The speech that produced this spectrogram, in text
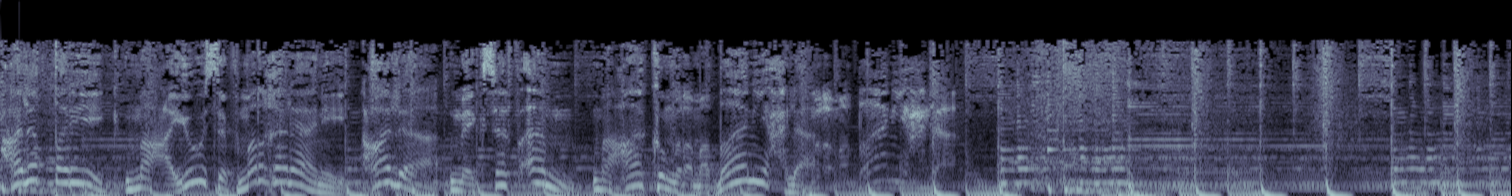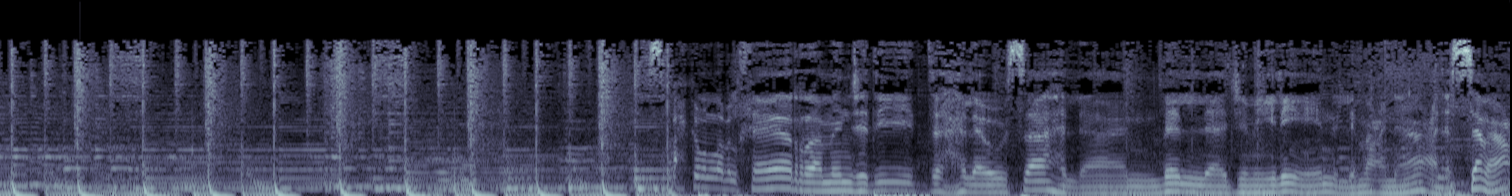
على الطريق مع يوسف مرغلاني على Mix FM معاكم رمضان يحلى. رمضان يحلى. صباحكم الله بالخير من جديد أهلا وسهلا بالجميلين اللي معنا على السمع.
